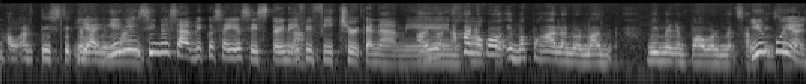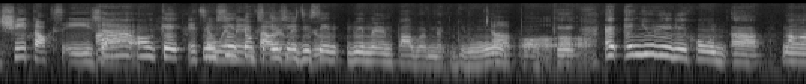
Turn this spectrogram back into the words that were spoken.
How artistic yeah, naman yun yung sinasabi ko sa'yo, sister, na i-feature ka namin. Ayun, akala ko Opo. iba pangalan nun, Mad- Women Empowerment something. Yun po something. yun, She Talks Asia. Ah, okay. It's a women CTOX empowerment is the group. same women empowerment group. Opo, okay. And, and you really hold uh, mga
